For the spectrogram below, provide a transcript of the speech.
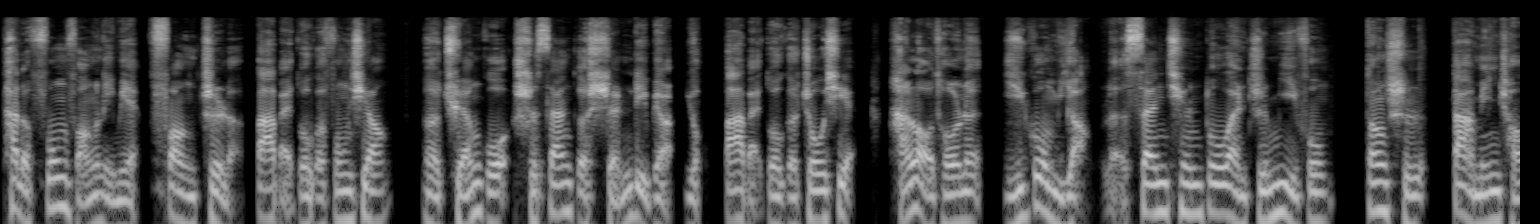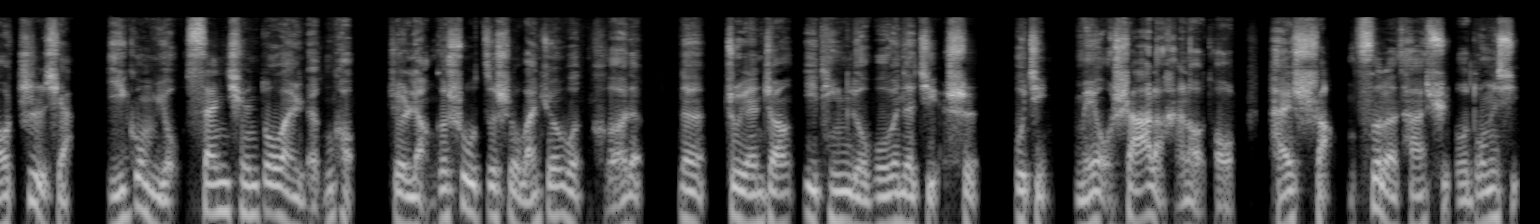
他的蜂房里面放置了八百多个蜂箱。呃，全国十三个省里边有八百多个州县。韩老头呢，一共养了三千多万只蜜蜂。当时大明朝治下一共有三千多万人口，就两个数字是完全吻合的。那朱元璋一听刘伯温的解释，不仅没有杀了韩老头，还赏赐了他许多东西。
